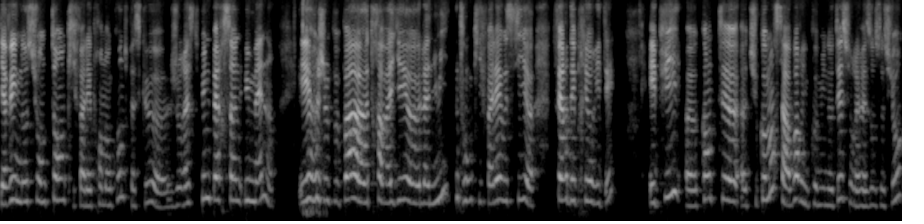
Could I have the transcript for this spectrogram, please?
il y avait une notion de temps qu'il fallait prendre en compte parce que euh, je reste une personne humaine et je ne peux pas travailler la nuit. Donc, il fallait aussi faire des priorités. Et puis, quand tu commences à avoir une communauté sur les réseaux sociaux,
